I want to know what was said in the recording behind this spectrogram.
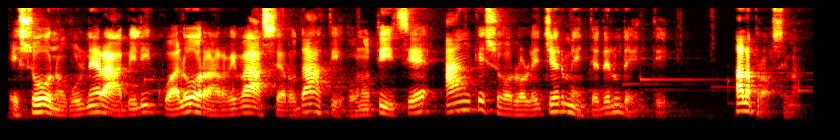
e sono vulnerabili qualora arrivassero dati o notizie anche solo leggermente deludenti. Alla prossima!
